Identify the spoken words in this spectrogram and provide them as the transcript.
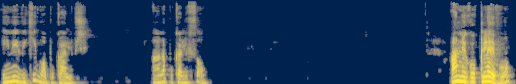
Είναι η δική μου Αποκάλυψη. αν αποκαλυφθώ. Αν εγώ κλέβω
